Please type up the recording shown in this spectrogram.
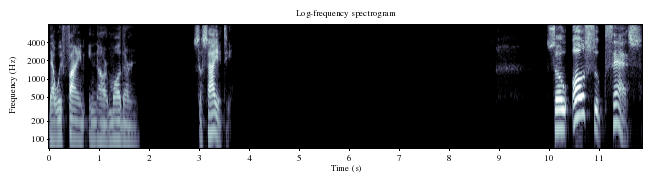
that we find in our modern society. So, all success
